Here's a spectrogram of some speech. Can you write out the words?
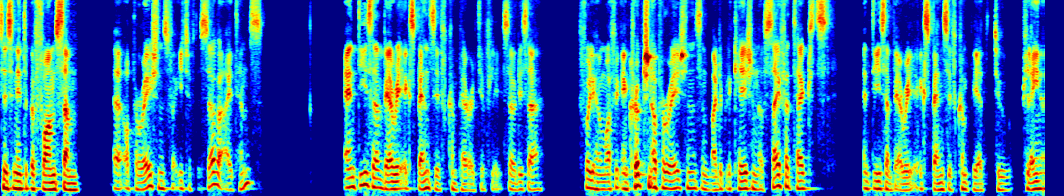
since you need to perform some uh, operations for each of the server items. And these are very expensive comparatively. So these are fully homomorphic encryption operations and multiplication of ciphertexts. And these are very expensive compared to plain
